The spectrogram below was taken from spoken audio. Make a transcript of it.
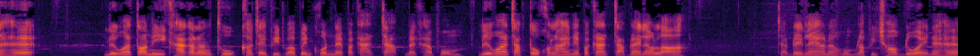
นะฮะเรียกว่าตอนนี้ข้ากำลังถูกเข้าใจผิดว่าเป็นคนในประกาศจับนะครับผมเรียกว่าจับตัวคนร้ายในประกาศจับได้แล้วเหรอ จับได้แล้วนะผมรับผิดชอบด้วยนะฮะ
